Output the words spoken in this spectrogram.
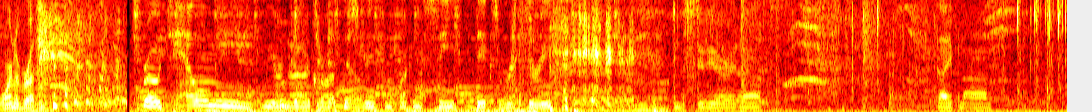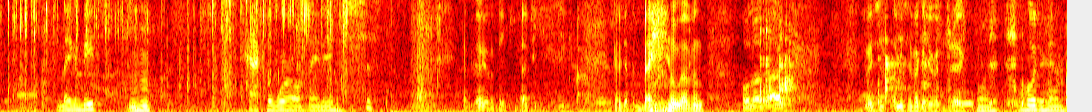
warn a brother. Bro, tell me we are not across the street from fucking St. Dick's Rectory. in the studio right now. Not even on. Megan Beats? Mm-hmm. Hack the world, baby. gotta, gotta get the Becky, Becky. Gotta get the Becky 11. Hold on. Let me see. Let me see if I can do a jig. I'll hold your hand.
